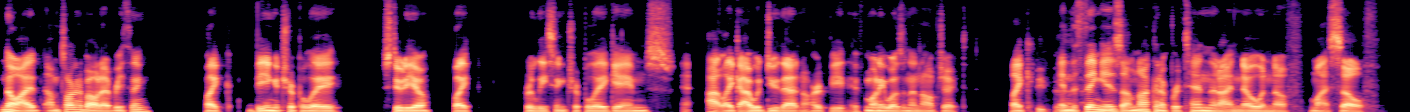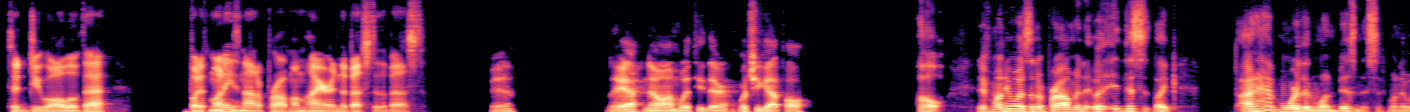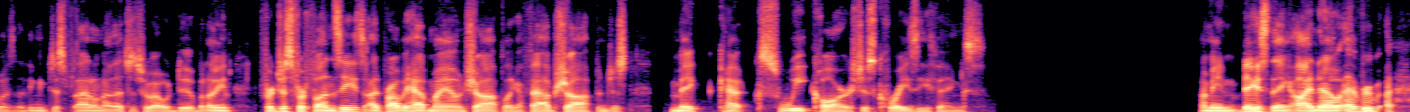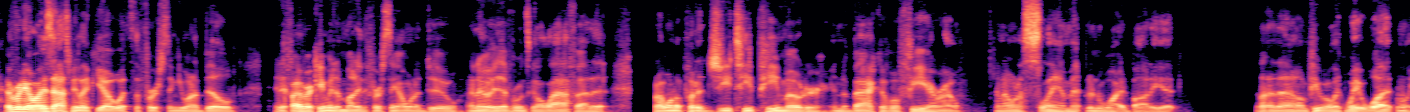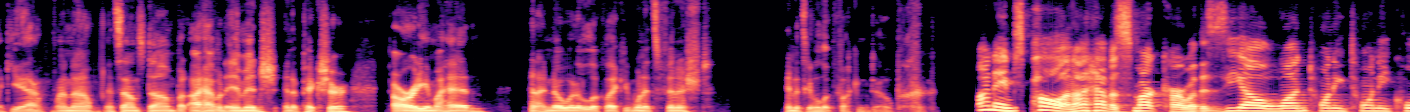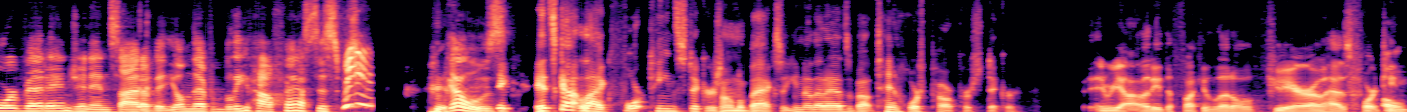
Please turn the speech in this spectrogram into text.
No, I, I'm talking about everything. Like being a AAA studio, like releasing AAA games. eh, I like I would do that in a heartbeat if money wasn't an object. Like, and the thing is, I'm not gonna pretend that I know enough myself to do all of that. But if money's not a problem, I'm hiring the best of the best. Yeah. Yeah, no, I'm with you there. What you got, Paul? Oh, if money wasn't a problem, and it, it, this is like, I'd have more than one business if money wasn't. I think just I don't know. That's just who I would do. But I mean, for just for funsies, I'd probably have my own shop, like a fab shop, and just make sweet cars, just crazy things. I mean, biggest thing I know. Every everybody always asks me like, "Yo, what's the first thing you want to build?" And if I ever came into money, the first thing I want to do, I know everyone's gonna laugh at it, but I want to put a GTP motor in the back of a Fiero, and I want to slam it and wide body it. I know, and people are like, "Wait, what?" I'm like, "Yeah, I know. It sounds dumb, but I have an image and a picture already in my head, and I know what it'll look like when it's finished, and it's gonna look fucking dope." My name's Paul, and I have a smart car with a ZL1 2020 Corvette engine inside of it. You'll never believe how fast this goes. It- it's got like 14 stickers on the back, so you know that adds about 10 horsepower per sticker. In reality, the fucking little Fiero has oh,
